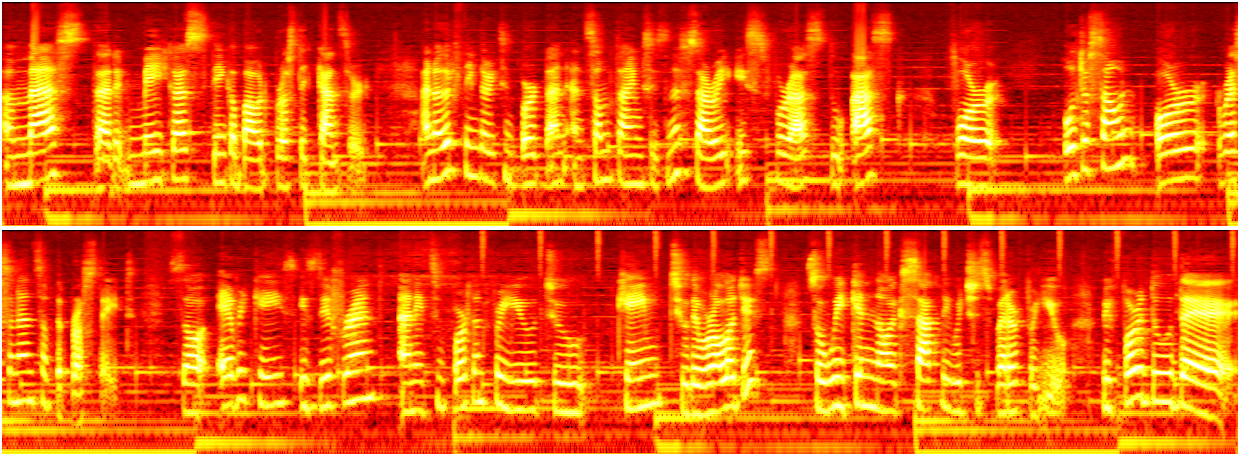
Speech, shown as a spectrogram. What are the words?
a mass that make us think about prostate cancer. Another thing that is important and sometimes is necessary is for us to ask for ultrasound or resonance of the prostate. So every case is different and it's important for you to came to the urologist so we can know exactly which is better for you. Before do the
